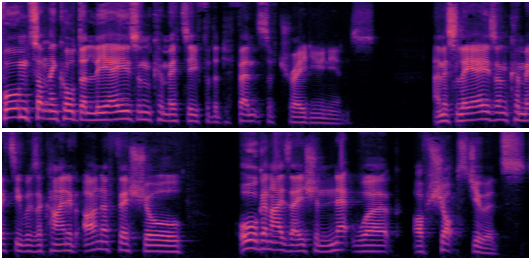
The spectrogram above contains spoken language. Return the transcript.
formed something called the Liaison Committee for the Defense of Trade Unions. And this liaison committee was a kind of unofficial organization network of shop stewards,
